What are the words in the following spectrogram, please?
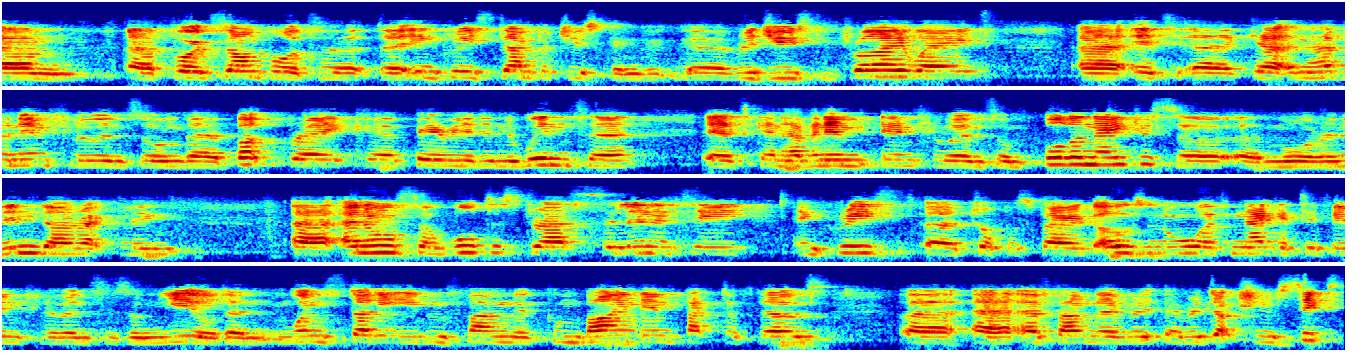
Um, for example, the, the, increased temperatures can reduce the dry weight, uh, it uh, can have an influence on the bud break uh, period in the winter. It can have an influence on pollinators, so more an indirect link. and also water stress, salinity, increased uh, tropospheric ozone all have negative influences on yield. And one study even found the combined impact of those uh, uh, found a, re a, reduction of 64%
